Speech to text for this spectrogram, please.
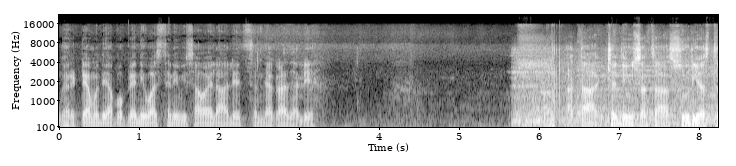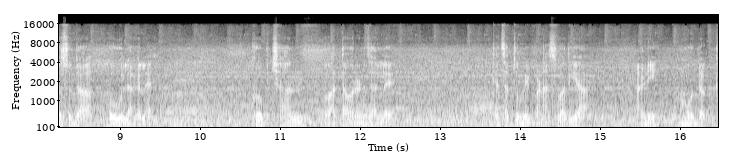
घरट्यामध्ये आपापल्या निवासस्थानी विसावायला आलेत. संध्याकाळ झाली आहे. आता आजच्या दिवसाचा सूर्यास्त सुद्धा होऊ लागलाय. खूप छान वातावरण झालं आहे त्याचा तुम्ही पण आस्वाद घ्या. आणि मोदक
